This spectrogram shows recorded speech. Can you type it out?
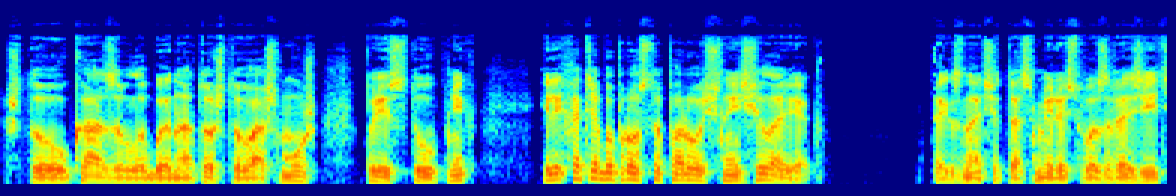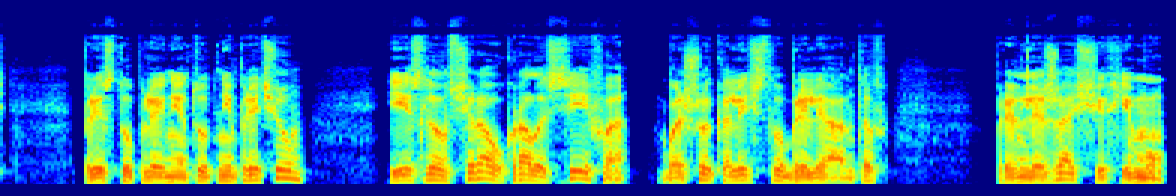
что указывало бы на то, что ваш муж — преступник или хотя бы просто порочный человек. Так значит, осмелюсь возразить, преступление тут ни при чем, если он вчера украл из сейфа большое количество бриллиантов, принадлежащих ему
